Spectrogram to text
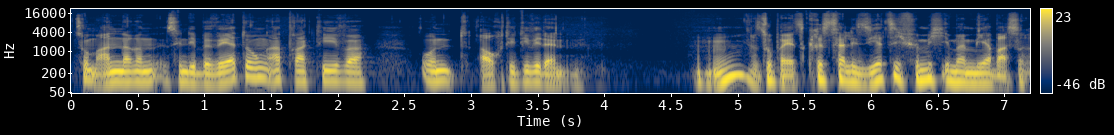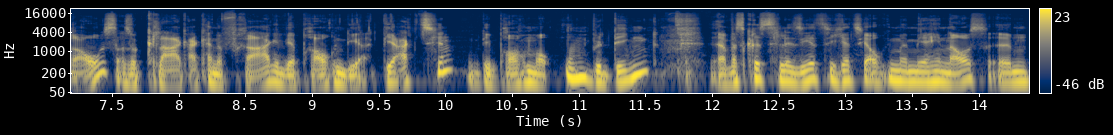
Zum anderen sind die Bewertungen attraktiver und auch die Dividenden. Mhm, super, jetzt kristallisiert sich für mich immer mehr was raus. Also klar, gar keine Frage, wir brauchen die, die Aktien, die brauchen wir unbedingt. Aber es kristallisiert sich jetzt ja auch immer mehr hinaus, ähm,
